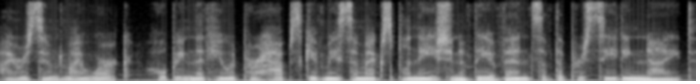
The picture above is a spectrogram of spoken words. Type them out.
I resumed my work, hoping that he would perhaps give me some explanation of the events of the preceding night.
